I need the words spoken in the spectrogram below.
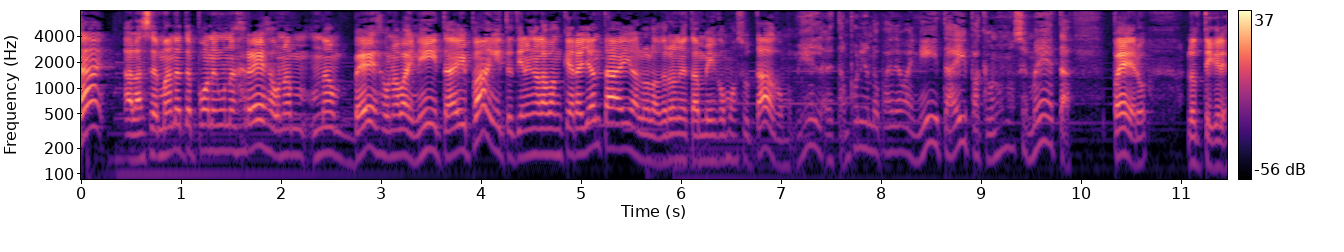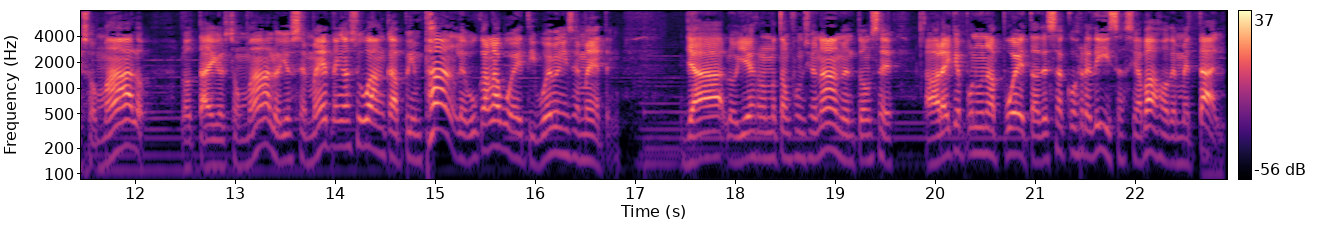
¡tan! A la semana te ponen una reja, una, una veja, una vainita ahí, ¡pam! Y te tienen a la banquera llantada y a los ladrones también como asustados. Como, mira, le están poniendo par de vainita ahí para que uno no se meta. Pero los tigres son malos, los tigers son malos, ellos se meten a su banca, pim pam, le buscan la vuelta y vuelven y se meten. Ya los hierros no están funcionando, entonces ahora hay que poner una puerta de esa corrediza hacia abajo de metal.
